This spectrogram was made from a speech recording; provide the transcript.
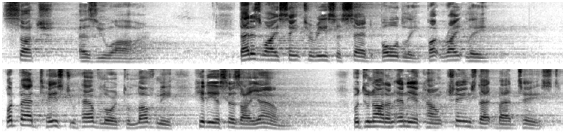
such as you are. That is why St. Teresa said boldly but rightly, What bad taste you have, Lord, to love me, hideous as I am. But do not on any account change that bad taste,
